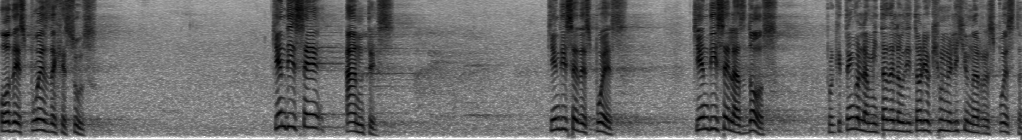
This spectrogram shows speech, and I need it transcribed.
o después de Jesús? ¿Quién dice antes? ¿Quién dice después? ¿Quién dice las dos? Porque tengo la mitad del auditorio que uno elige una respuesta.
